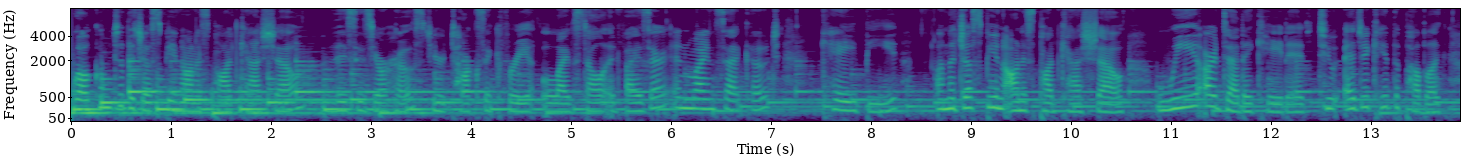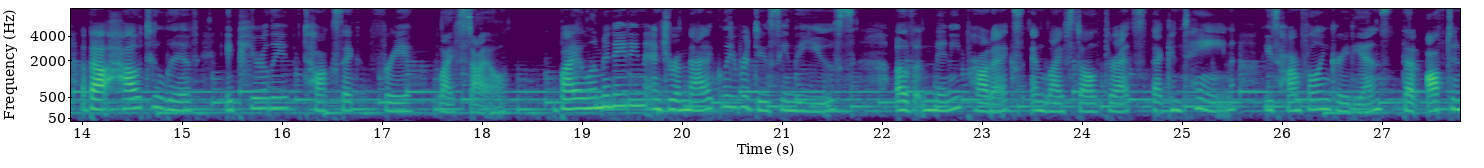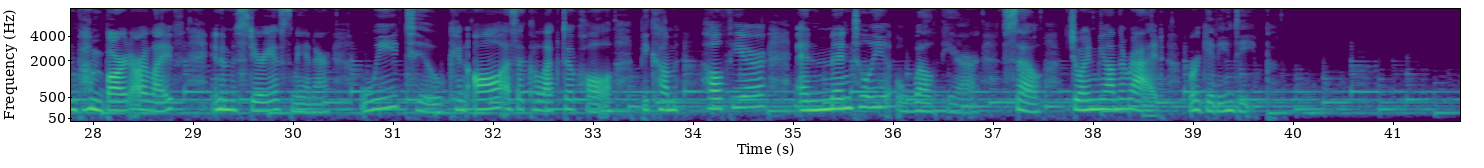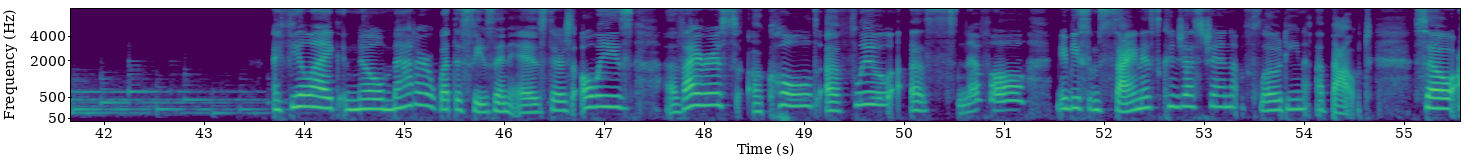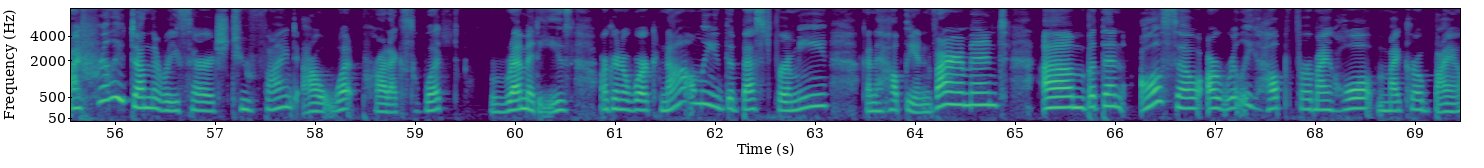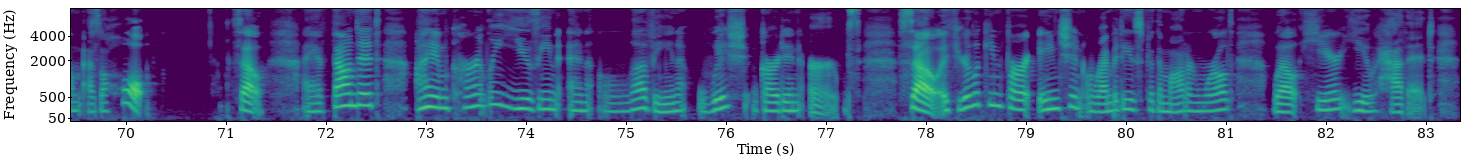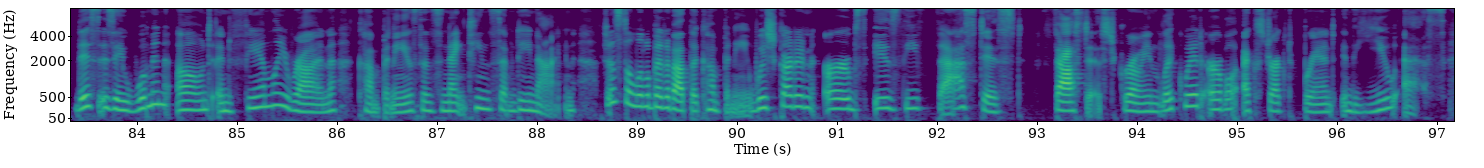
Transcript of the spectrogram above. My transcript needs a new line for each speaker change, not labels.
Welcome to the Just Being Honest podcast show. This is your host, your toxic free lifestyle advisor and mindset coach, KB. On the Just Being Honest podcast show, we are dedicated to educate the public about how to live a purely toxic free lifestyle. By eliminating and dramatically reducing the use of many products and lifestyle threats that contain these harmful ingredients that often bombard our life in a mysterious manner, we too can all, as a collective whole, become healthier and mentally wealthier. So, join me on the ride. We're getting deep. I feel like no matter what the season is, there's always a virus, a cold, a flu, a sniffle, maybe some sinus congestion floating about. So I've really done the research to find out what products, what remedies are going to work not only the best for me, going to help the environment, um, but then also are really help for my whole microbiome as a whole. So I have found it. I am currently using and loving Wish Garden herbs. So if you're looking for ancient remedies for the modern world, well, here you have it. This is a woman owned and family run company since 1979. Just a little bit about the company Wish Garden Herbs is the fastest, fastest growing liquid herbal extract brand in the US.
